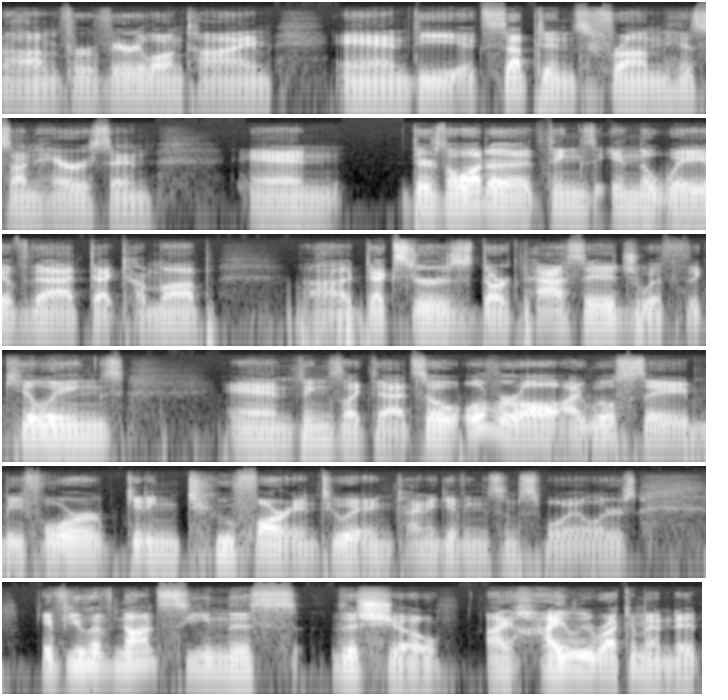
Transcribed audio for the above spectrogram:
um, for a very long time, and the acceptance from his son Harrison. And there's a lot of things in the way of that that come up. Uh, Dexter's dark passage with the killings and things like that. So overall, I will say before getting too far into it and kind of giving some spoilers, if you have not seen this this show, I highly recommend it.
